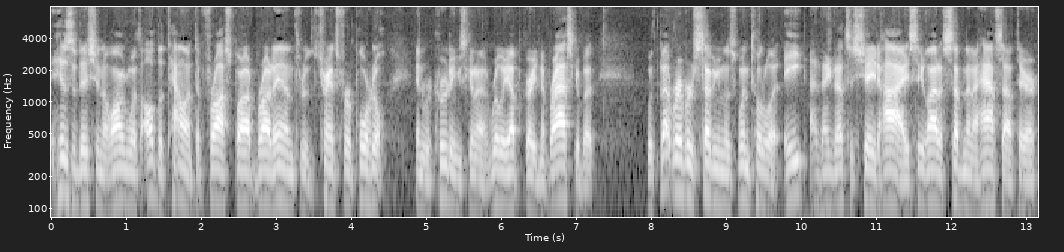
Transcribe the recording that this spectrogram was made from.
his addition, along with all the talent that Frost brought, brought in through the transfer portal and recruiting, is going to really upgrade Nebraska. But with Bet Rivers setting this win total at eight, I think that's a shade high. I see a lot of seven and a halfs out there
